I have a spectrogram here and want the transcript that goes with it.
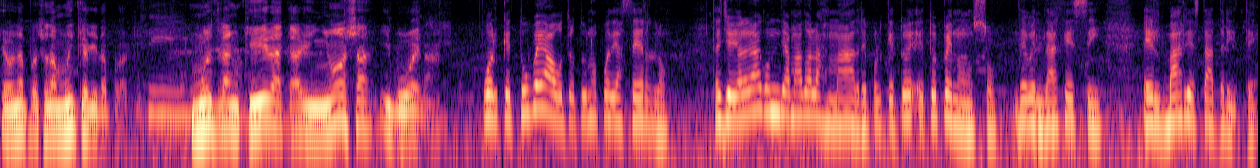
Es una persona muy querida por aquí. Muy tranquila, cariñosa y buena. porque tú ves a otro, tú no puedes hacerlo. Entonces yo ya le hago un llamado a las madres, porque esto, es- esto es penoso, de verdad que sí. El barrio está triste.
